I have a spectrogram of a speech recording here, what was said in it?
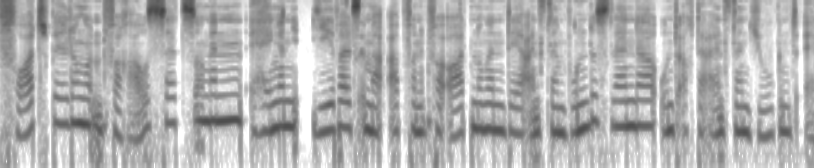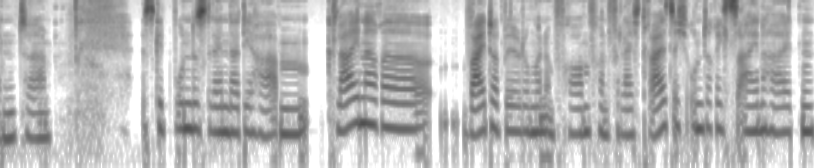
Fortbildungen und Voraussetzungen hängen jeweils immer ab von den Verordnungen der einzelnen Bundesländer und auch der einzelnen Jugendämter. Es gibt Bundesländer, die haben kleinere Weiterbildungen in Form von vielleicht 30 Unterrichtseinheiten.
